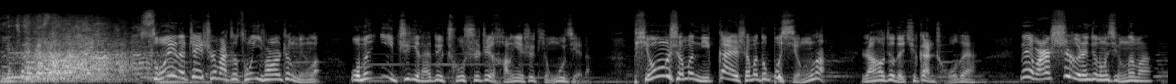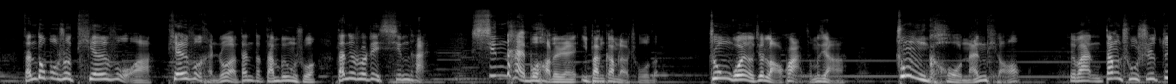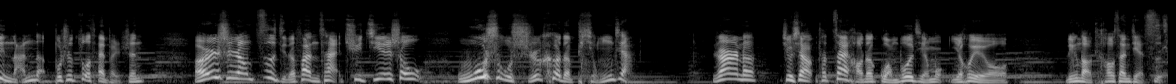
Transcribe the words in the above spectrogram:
所以呢，这事儿吧，就从一方面证明了我们一直以来对厨师这个行业是挺误解的。凭什么你干什么都不行了，然后就得去干厨子呀？那玩意儿是个人就能行的吗？咱都不说天赋啊，天赋很重要，但咱咱不用说，咱就说这心态，心态不好的人一般干不了厨子。中国有句老话怎么讲啊？众口难调，对吧？你当厨师最难的不是做菜本身。而是让自己的饭菜去接收无数食客的评价。然而呢，就像他再好的广播节目，也会有领导挑三拣四；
